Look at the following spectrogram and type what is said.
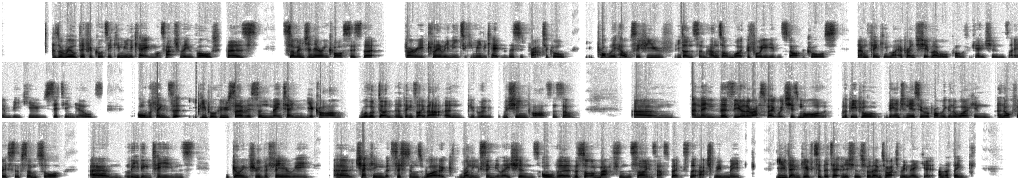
there's a real difficulty communicating what's actually involved. There's some engineering courses that very clearly need to communicate that this is practical. It probably helps if you've done some hands-on work before you even start the course. I'm thinking like apprenticeship level qualifications, like NVQs, city and guilds, all the things that people who service and maintain your car will have done, and things like that, and people who machine parts and so on. Um, and then there's the other aspect, which is more the people, the engineers who are probably going to work in an office of some sort, um, leading teams, going through the theory, uh, checking that systems work, running simulations, all the, the sort of maths and the science aspects that actually make you then give to the technicians for them to actually make it. And I think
